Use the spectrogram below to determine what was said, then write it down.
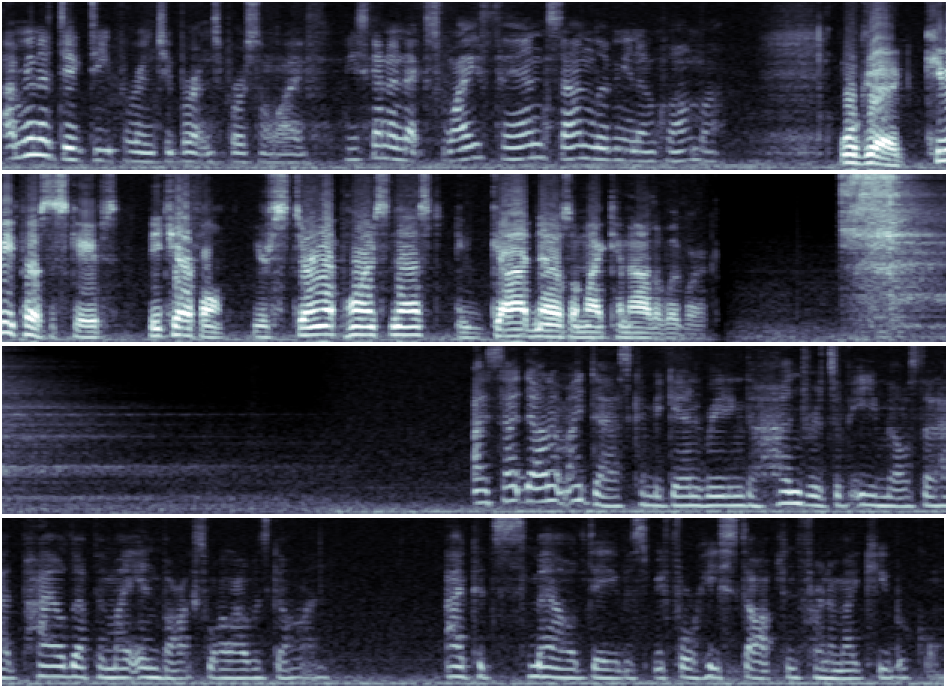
I'm going to dig deeper into Burton's personal life. He's got an ex wife and son living in Oklahoma. Well, good. Keep me posted, Scapes. Be careful. You're stirring up hornet's nest, and God knows what might come out of the woodwork. I sat down at my desk and began reading the hundreds of emails that had piled up in my inbox while I was gone. I could smell Davis before he stopped in front of my cubicle.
